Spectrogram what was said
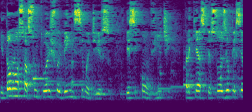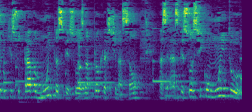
Então, nosso assunto hoje foi bem em cima disso. Esse convite para que as pessoas, eu percebo que isso trava muito as pessoas na procrastinação, as, as pessoas ficam muito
